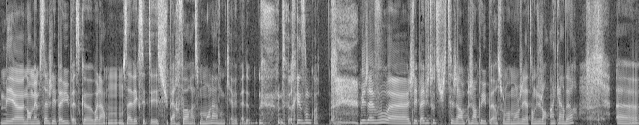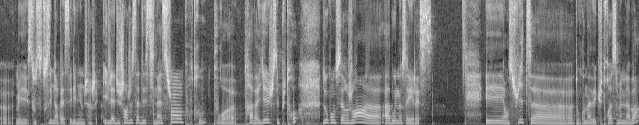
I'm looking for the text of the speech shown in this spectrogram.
Mais euh, non, même ça, je l'ai pas eu parce que voilà, on, savait que c'était super fort à ce moment-là, donc il n'y avait pas de, de, raison, quoi. Mais j'avoue, je l'ai pas vu tout de suite. J'ai un, peu eu peur sur le moment. J'ai attendu genre un quart d'heure. mais tout, s'est bien passé. Il est venu me chercher. Il a dû changer sa destination pour, pour travailler, je sais plus trop. Donc on s'est rejoint euh, à Buenos Aires. Et ensuite, euh, donc on a vécu trois semaines là-bas.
